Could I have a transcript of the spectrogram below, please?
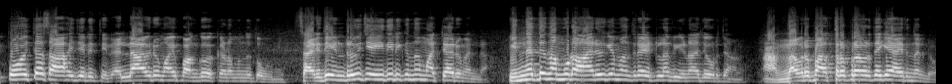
ഇപ്പോഴത്തെ സാഹചര്യത്തിൽ എല്ലാവരുമായി പങ്കുവെക്കണമെന്ന് തോന്നി. സരിത ഇന്റർവ്യൂ ചെയ്തിരിക്കുന്ന മറ്റാരുമല്ല. ഇന്നത്തെ നമ്മുടെ ആരോഗ്യമന്ത്രിയായിട്ടുള്ള വീണ ജോർജ് ആണ്. അന്ന് അവർ പത്രപ്രവർത്തകയായിരുന്നല്ലോ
